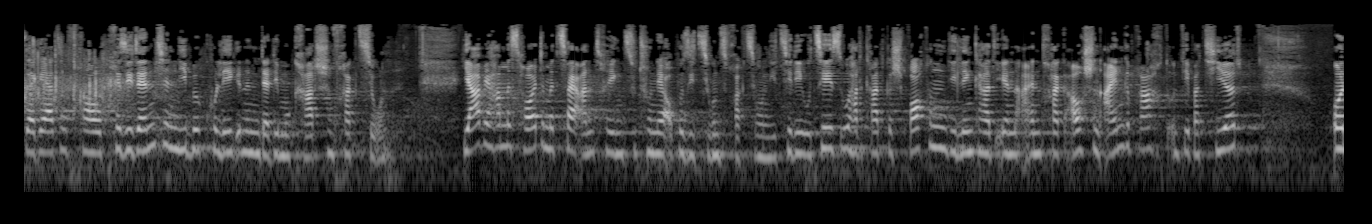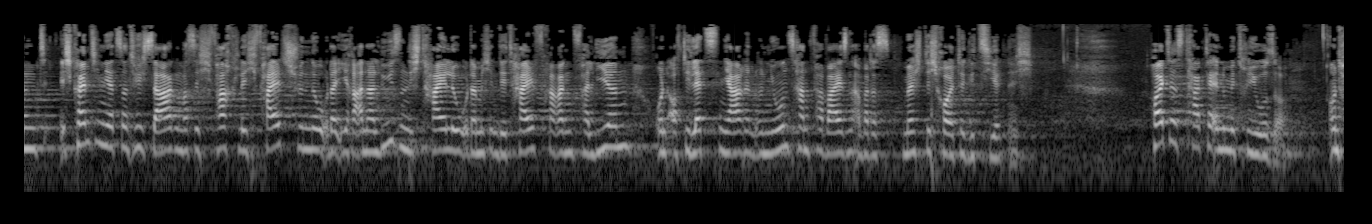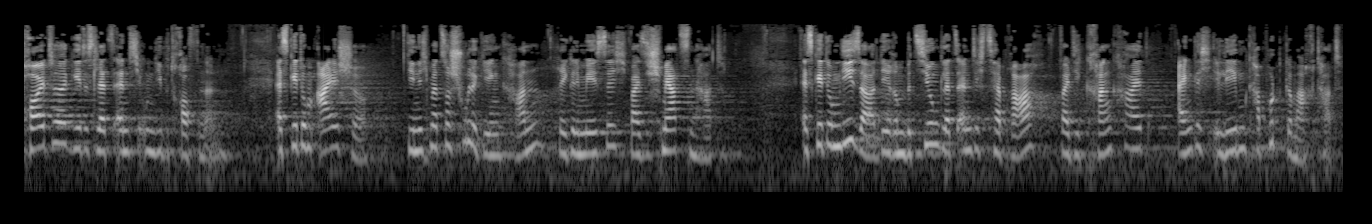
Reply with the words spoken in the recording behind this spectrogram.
Sehr geehrte Frau Präsidentin, liebe Kolleginnen der Demokratischen Fraktion. Ja, wir haben es heute mit zwei Anträgen zu tun der Oppositionsfraktionen. Die CDU-CSU hat gerade gesprochen, die Linke hat ihren Antrag auch schon eingebracht und debattiert. Und ich könnte Ihnen jetzt natürlich sagen, was ich fachlich falsch finde oder Ihre Analysen nicht teile oder mich in Detailfragen verlieren und auf die letzten Jahre in Unionshand verweisen, aber das möchte ich heute gezielt nicht. Heute ist Tag der Endometriose und heute geht es letztendlich um die Betroffenen. Es geht um Aische, die nicht mehr zur Schule gehen kann, regelmäßig, weil sie Schmerzen hat. Es geht um Lisa, deren Beziehung letztendlich zerbrach, weil die Krankheit eigentlich ihr Leben kaputt gemacht hat.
